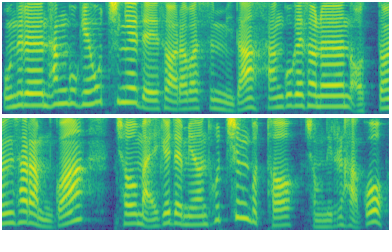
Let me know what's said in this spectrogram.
오늘은 한국의 호칭에 대해서 알아봤습니다. 한국에서는 어떤 사람과 처음 알게 되면 호칭부터 정리를 하고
